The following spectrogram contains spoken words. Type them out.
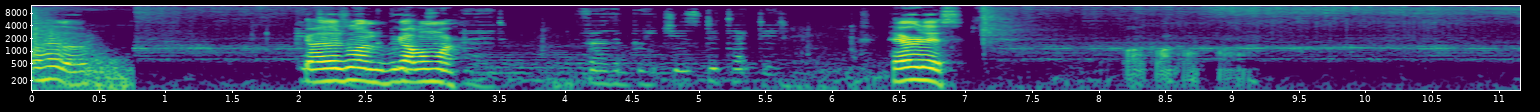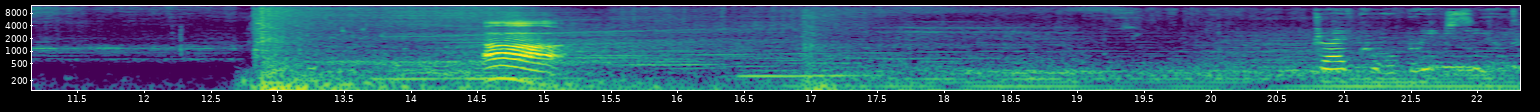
Oh, hello. Yeah, there's one. We got one more. Further breaches detected. Here it is. Come on, come on, come on. Ah. Drive core breach sealed.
